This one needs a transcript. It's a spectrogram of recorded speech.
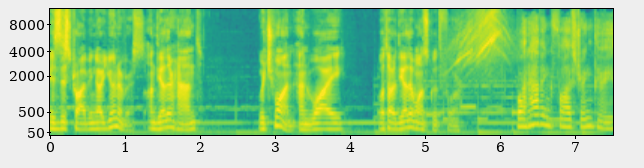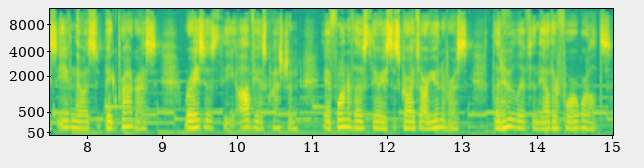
is describing our universe. On the other hand, which one and why? What are the other ones good for? But having five string theories, even though it's big progress, raises the obvious question if one of those theories describes our universe, then who lives in the other four worlds?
